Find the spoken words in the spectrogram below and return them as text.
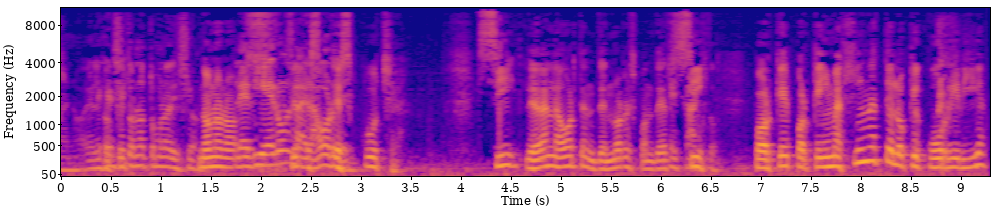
Bueno, el ejército no tomó la decisión. No, no, no. Le dieron Sí, la, orden. Escucha. Sí, le dan la orden de no responder. Exacto. Sí. ¿Por qué? Porque imagínate lo que ocurriría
